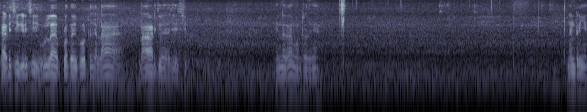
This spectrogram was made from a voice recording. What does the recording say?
கடிச்சு கிடிச்சு உள்ளே புழக்கை போட்டு எல்லாம் நான் அடிச்சு வச்சு என்னதான் பண்ணுறதுங்க நன்றிங்க.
